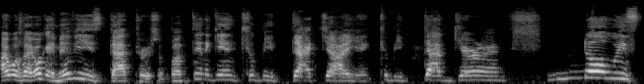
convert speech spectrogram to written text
I was like, okay, maybe it's that person, but then again, could be that guy and could be that girl, and no, it's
